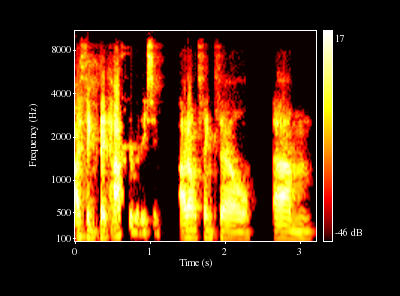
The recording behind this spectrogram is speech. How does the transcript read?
I think they'd have to release him. I don't think they'll. Um,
